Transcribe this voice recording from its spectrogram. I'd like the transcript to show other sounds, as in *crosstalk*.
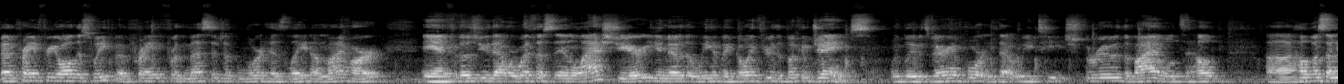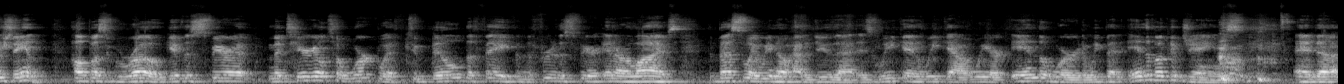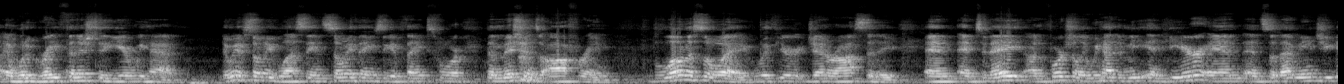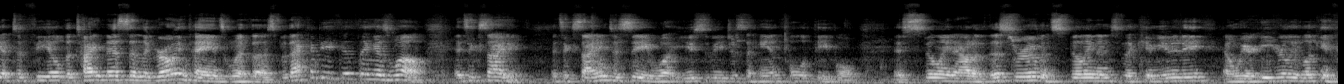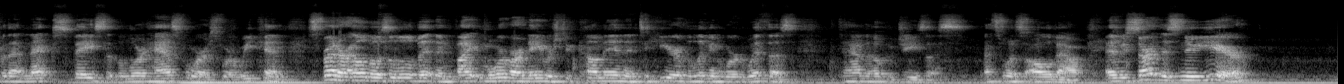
been praying for you all this week. Been praying for the message that the Lord has laid on my heart. And for those of you that were with us in last year, you know that we have been going through the book of James. We believe it's very important that we teach through the Bible to help uh, help us understand, help us grow, give the Spirit material to work with to build the faith and the fruit of the Spirit in our lives. The best way we know how to do that is week in, week out. We are in the Word, and we've been in the book of James. *coughs* And, uh, and what a great finish to the year we had. And we have so many blessings, so many things to give thanks for. The missions offering, blown us away with your generosity. And and today, unfortunately, we had to meet in here, and, and so that means you get to feel the tightness and the growing pains with us. But that can be a good thing as well. It's exciting. It's exciting to see what used to be just a handful of people is spilling out of this room and spilling into the community, and we are eagerly looking for that next space that the Lord has for us where we can spread our elbows a little bit and invite more of our neighbors to come in and to hear the living word with us, to have the hope of Jesus. That's what it's all about. As we start this new year,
